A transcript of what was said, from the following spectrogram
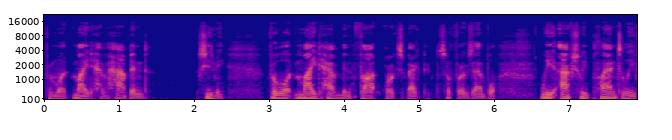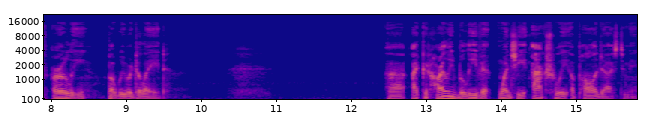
from what might have happened, excuse me, for what might have been thought or expected. So, for example, we actually planned to leave early, but we were delayed. Uh, I could hardly believe it when she actually apologized to me.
